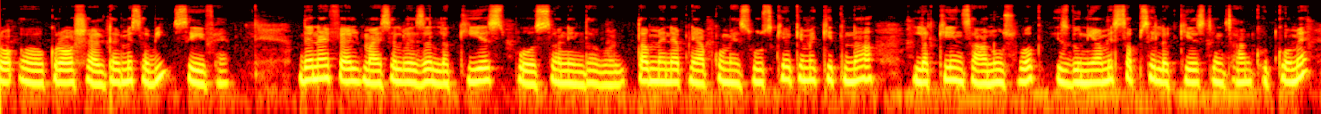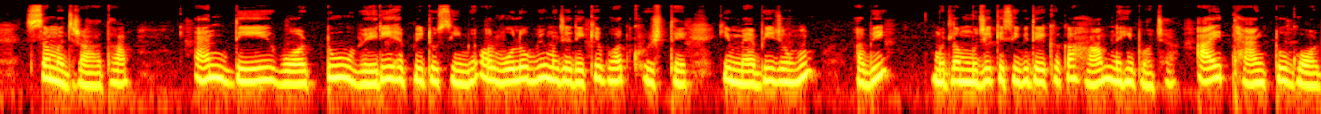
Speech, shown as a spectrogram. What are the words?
क्रॉस शेल्टर में सभी सेफ़ हैं. Then I felt myself as a luckiest person in the world तब मैंने अपने आप को महसूस किया कि मैं कितना लक्की इंसान हूँ उस वक्त, इस दुनिया में सबसे लकीस्ट इंसान खुद को मैं समझ रहा था। And they were too very happy to see me और वो लोग भी मुझे देख के बहुत खुश थे कि मैं भी जो हूँ, अभी मतलब मुझे किसी भी तरीके का हार्म नहीं पहुँचा। आई थैंक टू गॉड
